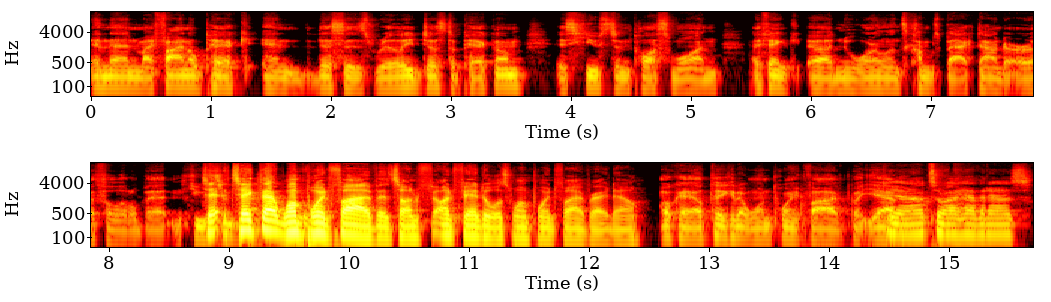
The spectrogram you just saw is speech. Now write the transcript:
and then my final pick, and this is really just a pick 'em, is Houston plus one. I think uh, New Orleans comes back down to earth a little bit. And Houston take that one point five. It's on on FanDuel. It's one point five right now. Okay, I'll take it at one point five. But yeah, yeah, that's what I have it as.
